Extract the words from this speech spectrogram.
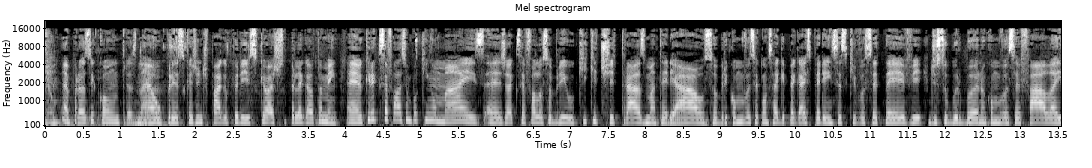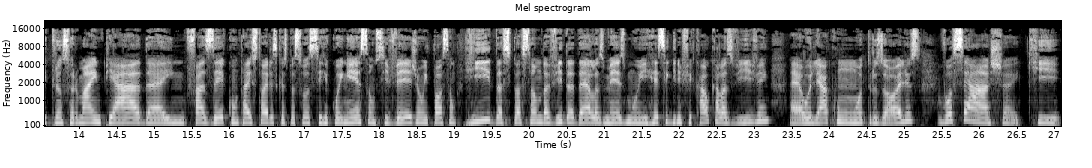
É, um, é prós um, e contras, né? É. O preço que a gente paga por isso, que eu acho super legal também. É, eu queria que você falasse um pouquinho mais, é, já que você falou sobre o que, que te traz material, sobre como você consegue pegar experiências que você teve de suburbano, como você fala, e transformar em piada, em fazer, contar histórias que as pessoas se reconheçam, se vejam e possam rir da situação da vida delas mesmo e ressignificar o que elas vivem, é, olhar com outros olhos. Você acha que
